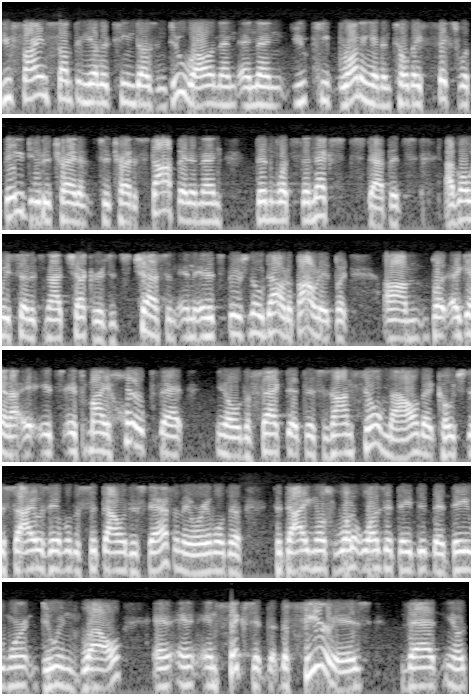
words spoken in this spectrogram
You find something the other team doesn't do well, and then and then you keep running it until they fix what they do to try to to try to stop it, and then then what's the next step? It's I've always said it's not checkers, it's chess, and and, and it's there's no doubt about it. But um, but again, it's it's my hope that you know, the fact that this is on film now, that Coach Desai was able to sit down with his staff and they were able to to diagnose what it was that they did that they weren't doing well and and, and fix it. The, the fear is that you know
